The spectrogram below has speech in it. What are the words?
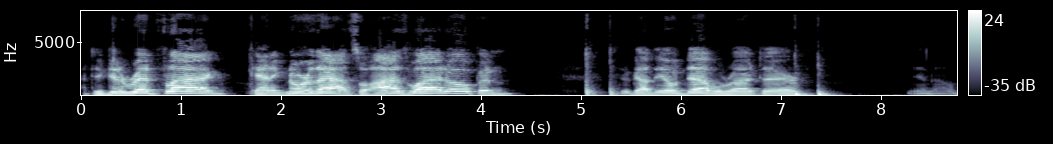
I did get a red flag. Can't ignore that. So eyes wide open. You got the old devil right there. You know,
